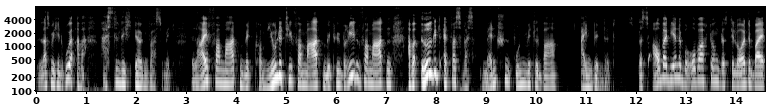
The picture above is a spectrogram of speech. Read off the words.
lass mich in Ruhe. Aber hast du nicht irgendwas mit Live-Formaten, mit Community-Formaten, mit hybriden Formaten, aber irgendetwas, was Menschen unmittelbar einbindet? Ist das auch bei dir eine Beobachtung, dass die Leute bei,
